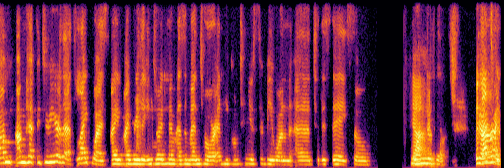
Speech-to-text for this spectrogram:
I'm, I'm happy to hear that. Likewise, I, I really enjoyed him as a mentor, and he continues to be one uh, to this day. So yeah. wonderful. But that's right.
